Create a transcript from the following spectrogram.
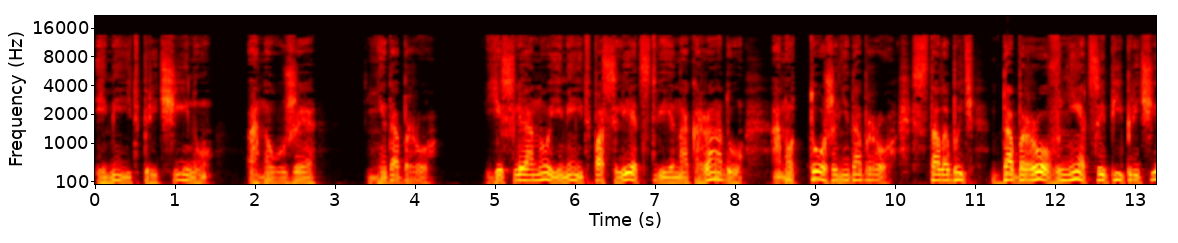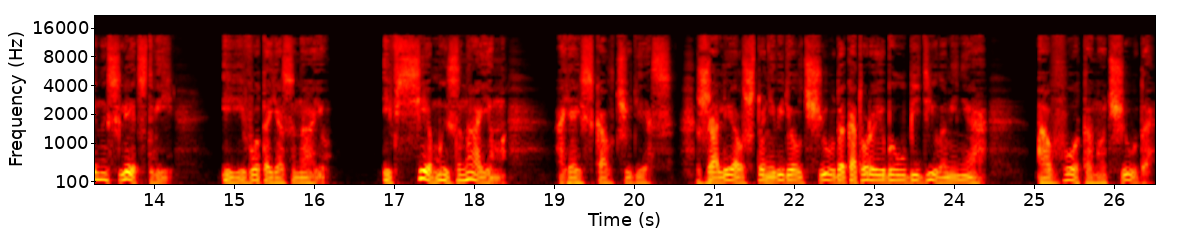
имеет причину, оно уже не добро. Если оно имеет последствия, награду, оно тоже не добро. Стало быть, добро вне цепи причин и следствий. И его-то я знаю. И все мы знаем. А я искал чудес. Жалел, что не видел чуда, которое бы убедило меня. А вот оно чудо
